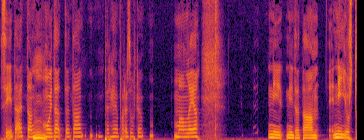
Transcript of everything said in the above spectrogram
siitä, että on mm. muita tota, perhe- ja parisuhdemalleja. Niin, niin, tota, niin just,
